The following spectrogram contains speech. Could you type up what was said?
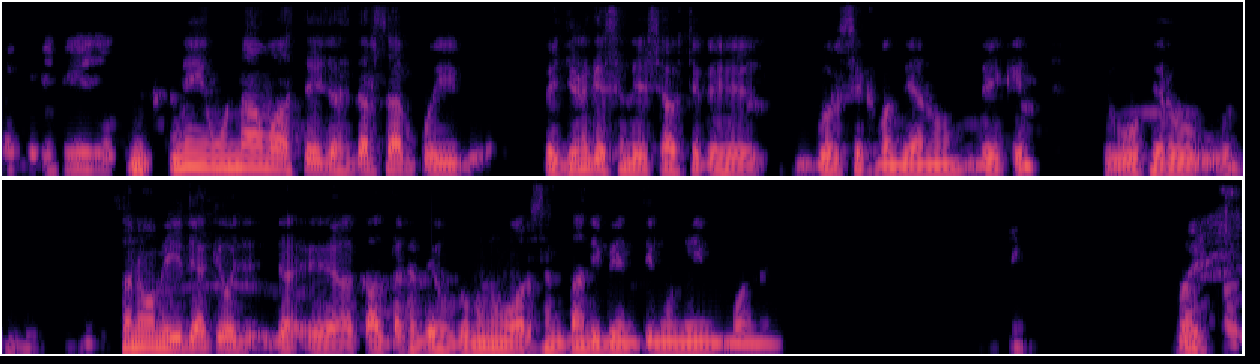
ਤੱਕ ਜਾਂ ਨਹੀਂ ਉਹਨਾਂ ਵਾਸਤੇ ਜਥੇਦਾਰ ਸਾਹਿਬ ਕੋਈ ਭੇਜਣਗੇ ਸੰਦੇਸ਼ ਵਾਸਤੇ ਕਹੇ ਗੁਰਸਿੱਖ ਬੰਦਿਆਂ ਨੂੰ ਦੇ ਕੇ ਤੇ ਉਹ ਫਿਰ ਉਹ ਉਹ- ਸਾਨੂੰ ਉਮੀਦ ਹੈ ਕਿ ਉਹ ਜ- ਇਹ ਅਕਾਲ ਤਖਤ ਦੇ ਹੁਕਮ ਨੂੰ ਔਰ ਸੰਗਤਾਂ ਦੀ ਬੇਨਤੀ ਨੂੰ ਨਹੀਂ ਮੰਨਣਗੇ। ਵਾਈਟ ਹਾਊਸ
